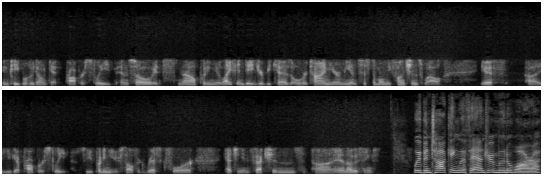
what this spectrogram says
in people who don't get proper sleep. And so it's now putting your life in danger because over time your immune system only functions well if uh, you get proper sleep. So you're putting yourself at risk for catching infections uh, and other things. We've been talking with Andrew Munawara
